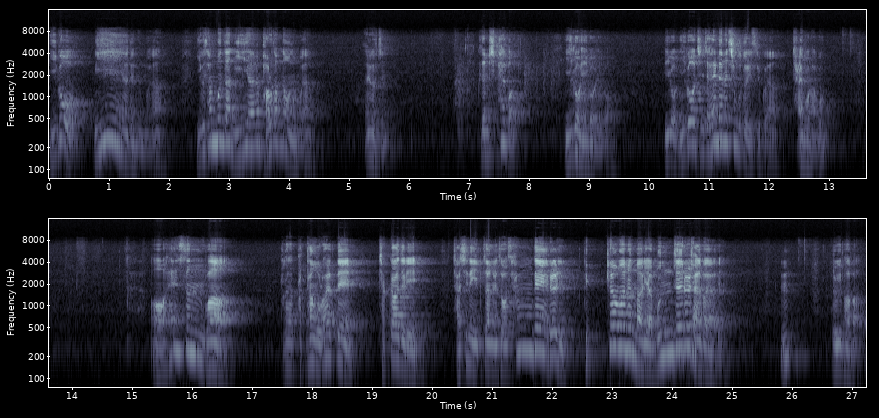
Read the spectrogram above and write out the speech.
이거 이해해야 되는 거야 이거 3분단 이해하면 바로 답 나오는 거야 알겠지? 그 다음 18번 이거 이거 이거 이거 이거 진짜 헤매는 친구들 있을 거야 잘 보라고 어, 헨슨과 바- 바탕으로 할 때 작가들이 자신의 입장에서 상대를 비평하는 말이야. 문제를 잘 봐야 돼. 응? 여기 봐봐.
